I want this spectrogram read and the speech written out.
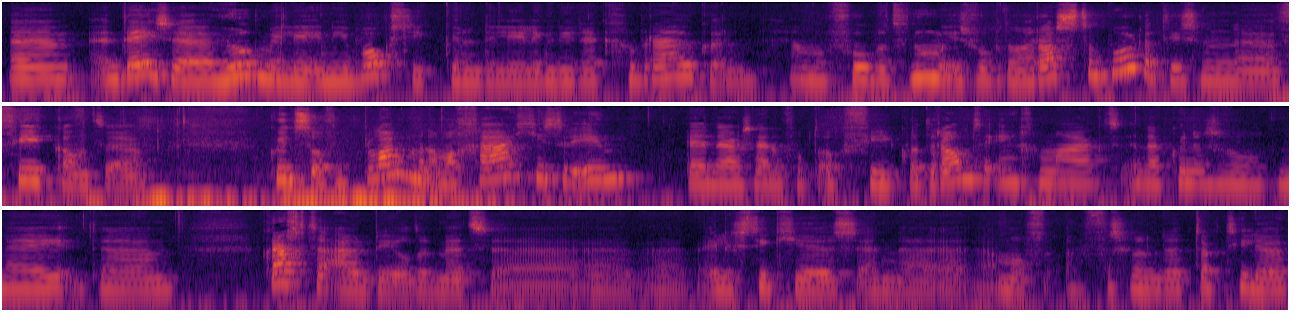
Ehm, en deze hulpmiddelen in die box die kunnen de leerlingen direct gebruiken. Om een voorbeeld te noemen is bijvoorbeeld een rasterbord. Dat is een vierkante kunststoffen plank met allemaal gaatjes erin. En daar zijn bijvoorbeeld ook vier kwadranten in gemaakt. En daar kunnen ze bijvoorbeeld mee de krachten uitbeelden met eh, eh, elastiekjes en eh, allemaal verschillende tactiele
